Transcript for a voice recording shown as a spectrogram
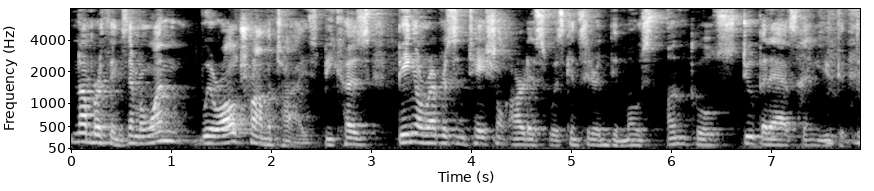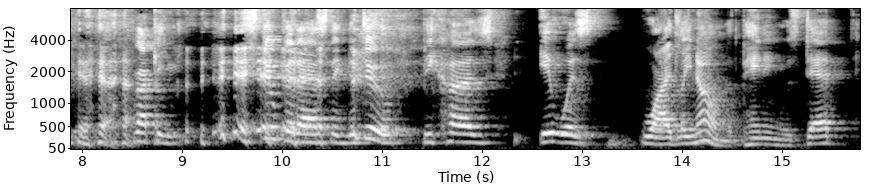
number of things. Number one, we were all traumatized because being a representational artist was considered the most uncool, stupid ass thing you could do. Fucking stupid ass thing to do because it was widely known that painting was dead,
